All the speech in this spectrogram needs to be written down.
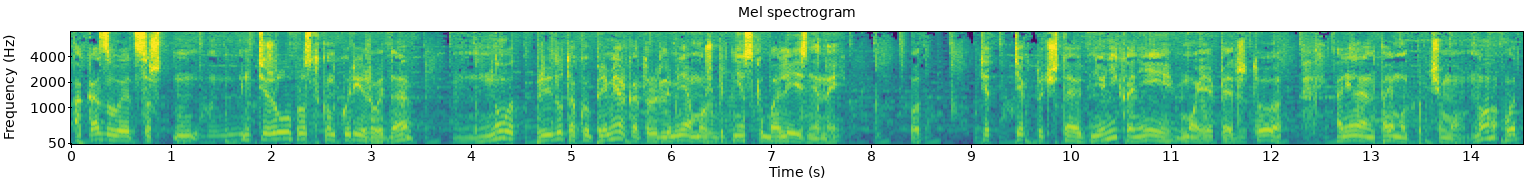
оказывается, что, ну, тяжело просто конкурировать, да? Ну вот приведу такой пример, который для меня может быть несколько болезненный. Вот те, те, кто читают дневник, они мой, опять же, то они, наверное, поймут почему. Но вот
